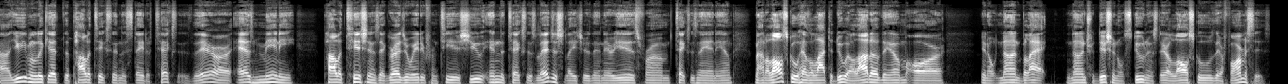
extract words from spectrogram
Uh, you even look at the politics in the state of Texas. There are as many politicians that graduated from TSU in the Texas legislature than there is from Texas A&M. Now, the law school has a lot to do. with. A lot of them are you know, non-black, non-traditional students. They're law schools, they're pharmacists.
